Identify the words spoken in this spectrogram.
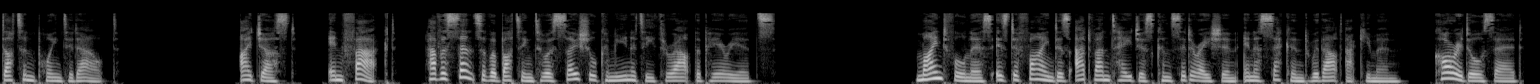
Dutton pointed out. I just, in fact, have a sense of abutting to a social community throughout the periods. Mindfulness is defined as advantageous consideration in a second without acumen, Corridor said.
